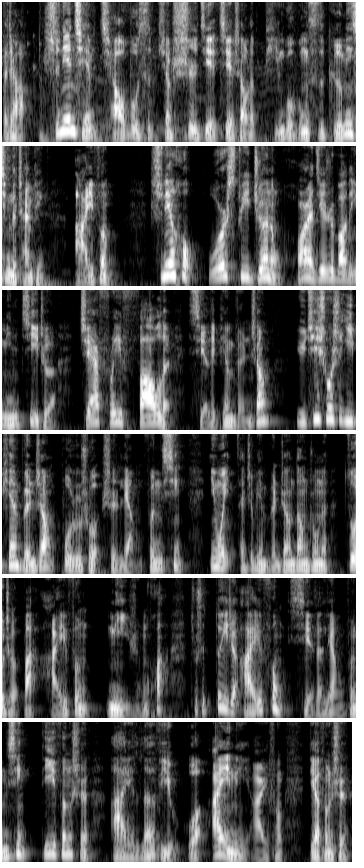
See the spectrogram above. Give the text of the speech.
大家好，十年前，乔布斯向世界介绍了苹果公司革命性的产品 iPhone。十年后，《Wall Street Journal》华尔街日报的一名记者。Jeffrey Fowler 写了一篇文章，与其说是一篇文章，不如说是两封信。因为在这篇文章当中呢，作者把 iPhone 拟人化，就是对着 iPhone 写了两封信。第一封是 I love you，我爱你 iPhone；第二封是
